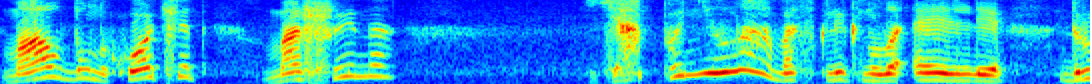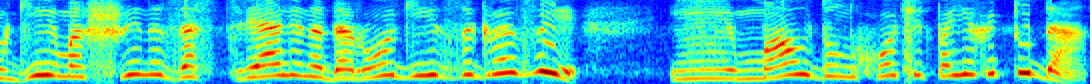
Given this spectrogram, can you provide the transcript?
Малдун хочет. Машина...» «Я поняла!» — воскликнула Элли. «Другие машины застряли на дороге из-за грозы, и Малдун хочет поехать туда».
